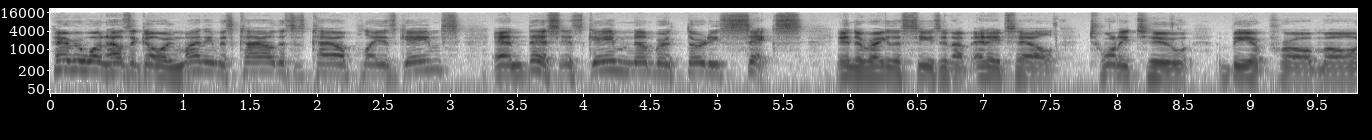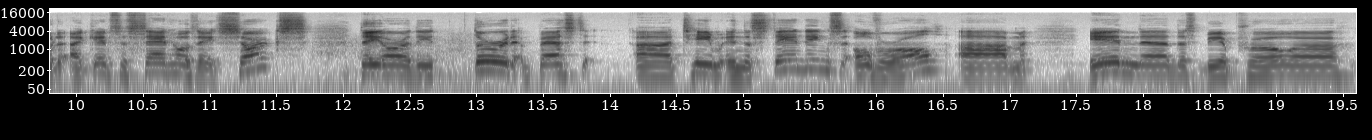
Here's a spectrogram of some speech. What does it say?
Hey everyone, how's it going? My name is Kyle, this is Kyle Plays Games, and this is game number 36 in the regular season of NHL 22 Be A Pro mode against the San Jose Sharks. They are the third best uh, team in the standings overall um, in uh, this Be A Pro uh,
